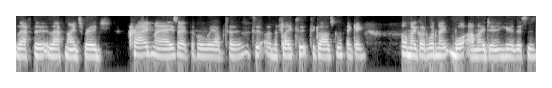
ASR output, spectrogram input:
left the, left Knightsbridge, cried my eyes out the whole way up to, to on the flight to, to Glasgow thinking, oh my God, what am I, what am I doing here? This is,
